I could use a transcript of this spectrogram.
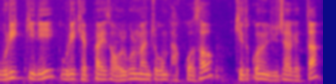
우리끼리 우리 개파에서 얼굴만 조금 바꿔서 기득권을 유지하겠다.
